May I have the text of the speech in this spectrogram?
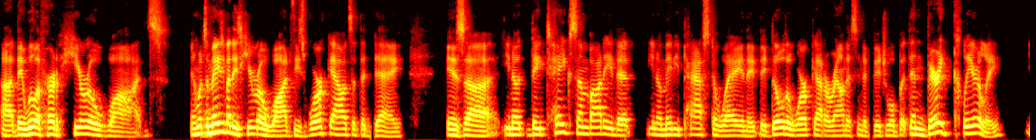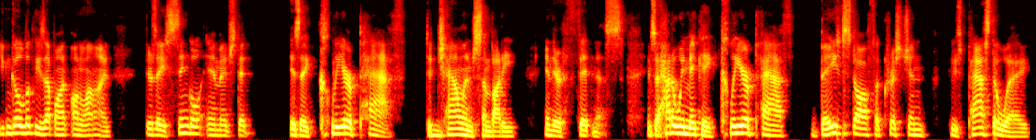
uh, they will have heard of hero WODs. And what's amazing about these hero WODs, these workouts of the day, is uh, you know, they take somebody that, you know, maybe passed away and they, they build a workout around this individual, but then very clearly, you can go look these up on online. There's a single image that is a clear path to challenge somebody in their fitness. And so, how do we make a clear path based off a Christian who's passed away,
